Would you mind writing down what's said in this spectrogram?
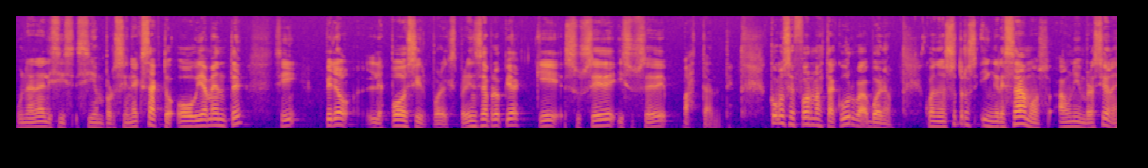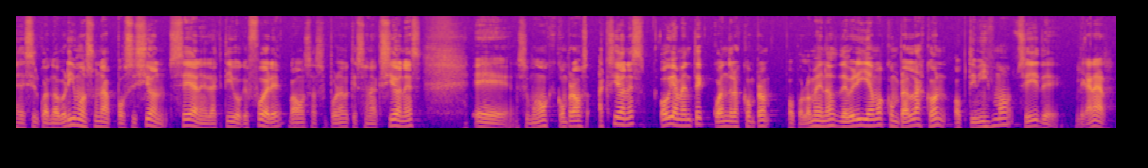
un análisis 100% exacto, obviamente, ¿sí? Pero les puedo decir por experiencia propia que sucede y sucede bastante. ¿Cómo se forma esta curva? Bueno, cuando nosotros ingresamos a una inversión, es decir, cuando abrimos una posición, sea en el activo que fuere, vamos a suponer que son acciones, eh, supongamos que compramos acciones, obviamente cuando las compramos, o por lo menos deberíamos comprarlas con optimismo ¿sí? de, de ganar.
